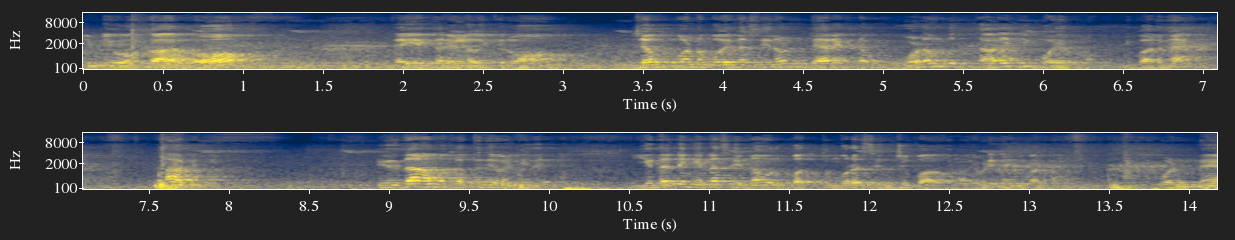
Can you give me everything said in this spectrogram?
இப்படி உட்காடுறோம் கையை தரையில் வைக்கிறோம். ஜம்ப் பண்ணும்போது என்ன செய்யணும்? டைரெக்டாக உடம்பு தரைக்கு போயிடணும். இப்போ பாருங்க. அப்படி. இதுதான் நம்ம கற்றுக்க வேண்டியது. இதை நீங்கள் என்ன செய்யணும் ஒரு பத்து முறை செஞ்சு பார்க்கணும். எப்படி நீங்கள் பார்க்கணும்? ஒன்று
